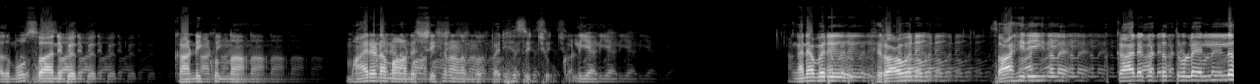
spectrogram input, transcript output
അത് മൂസാനിബ് കാണിക്കുന്ന മാരണമാണ് ശിഹറാണെന്ന് പരിഹസിച്ചു കളിയാക്കി അങ്ങനെ അവർ ഫിറാവിന് സാഹിര്യങ്ങളെ അക്കാലഘട്ടത്തിലുള്ള എല്ലാ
